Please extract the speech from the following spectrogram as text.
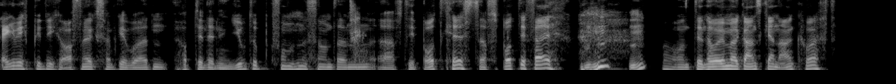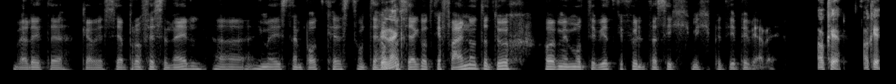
eigentlich bin ich aufmerksam geworden, habe den nicht in YouTube gefunden, sondern auf die Podcasts, auf Spotify. Mhm. Mhm. Und den habe ich mir ganz gern angehört, weil der, glaube ich, sehr professionell äh, immer ist, ein Podcast. Und der Vielen hat Dank. mir sehr gut gefallen und dadurch habe ich mich motiviert gefühlt, dass ich mich bei dir bewerbe. Okay, okay.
